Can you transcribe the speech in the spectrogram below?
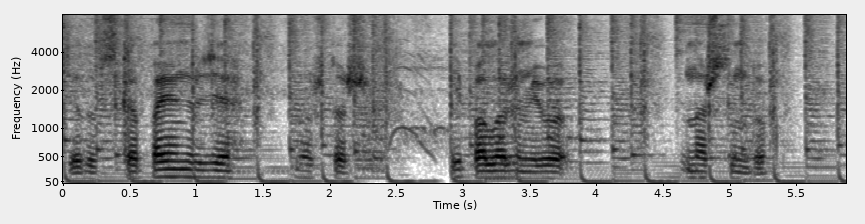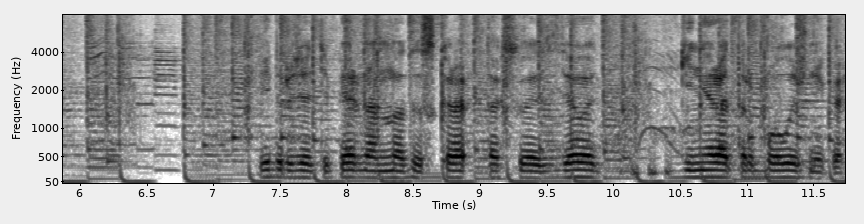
Все тут скопаем, друзья. Ну что ж. И положим его в наш сундук. И, друзья, теперь нам надо, так сказать, сделать генератор булыжника.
